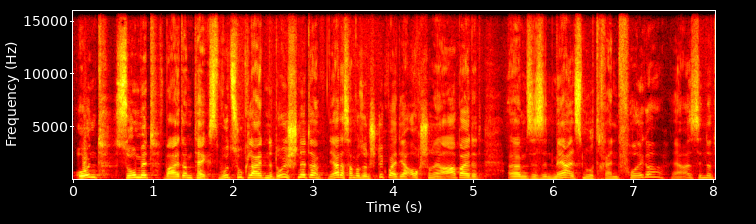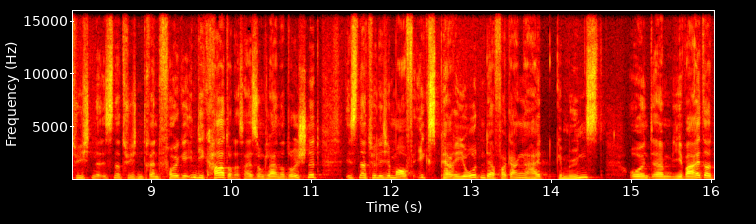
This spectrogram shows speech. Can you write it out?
Und somit weiter im Text. Wozu gleitende Durchschnitte? Ja, das haben wir so ein Stück weit ja auch schon erarbeitet. Ähm, sie sind mehr als nur Trendfolger. Ja, es sind natürlich, ist natürlich ein Trendfolgeindikator. Das heißt, so ein kleiner Durchschnitt ist natürlich immer auf x Perioden der Vergangenheit gemünzt und ähm, je weiter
